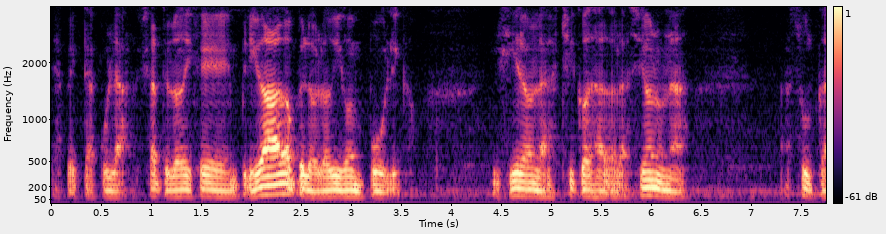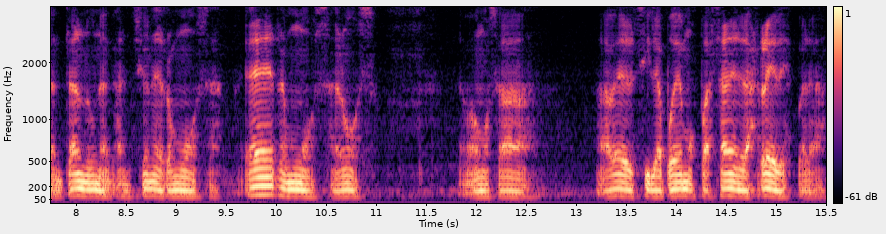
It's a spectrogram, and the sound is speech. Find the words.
espectacular. Ya te lo dije en privado, pero lo digo en público. Hicieron los chicos de adoración una Azul cantando una canción hermosa, hermosa, hermosa. La vamos a, a ver si la podemos pasar en las redes para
